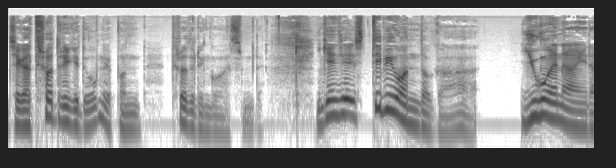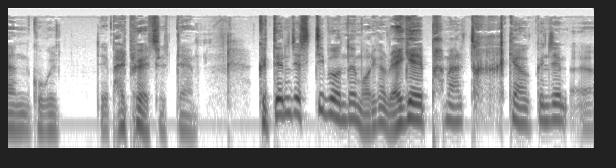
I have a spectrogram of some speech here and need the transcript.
제가 틀어드리기도 몇 번 틀어드린 것 같습니다. 이게 이제 스티비 원더가 You and I라는 곡을 발표했을 때 그때는 이제 스티비 원더의 머리가 레게 파마를 탁 해갖고 이제 어,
